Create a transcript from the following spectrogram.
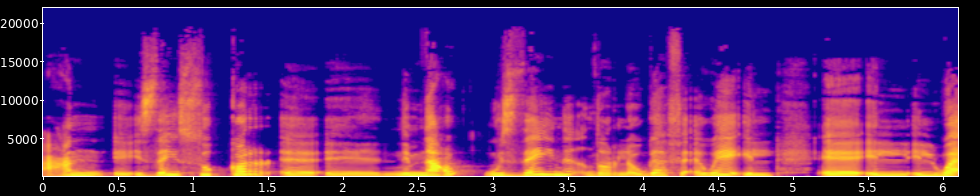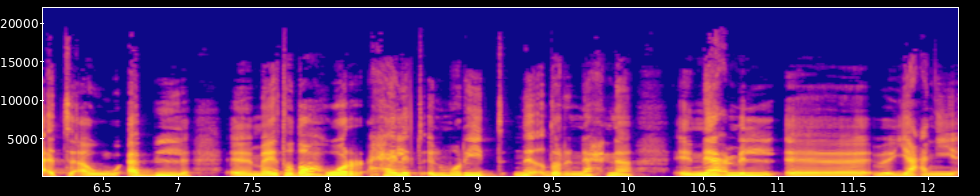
عن آه، إزاي السكر آه، نمنعه وإزاي نقدر لو جه في أوائل الوقت أو قبل ما يتدهور حالة المريض نقدر إن إحنا نعمل يعني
